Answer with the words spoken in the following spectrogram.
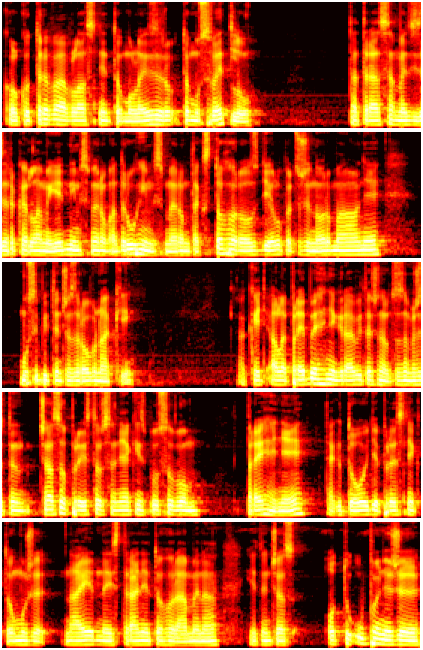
koľko trvá vlastne tomu, laseru, tomu svetlu tá trasa medzi zrkadlami jedným smerom a druhým smerom, tak z toho rozdielu, pretože normálne musí byť ten čas rovnaký. A keď ale prebehne gravitačná, to znamená, že ten časopriestor sa nejakým spôsobom prehne, tak dojde presne k tomu, že na jednej strane toho ramena je ten čas od tu úplne, že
